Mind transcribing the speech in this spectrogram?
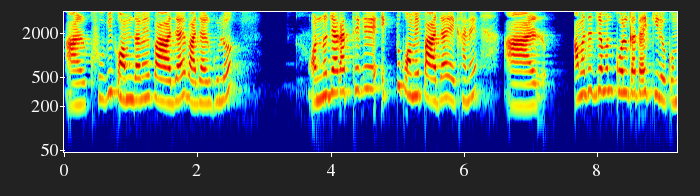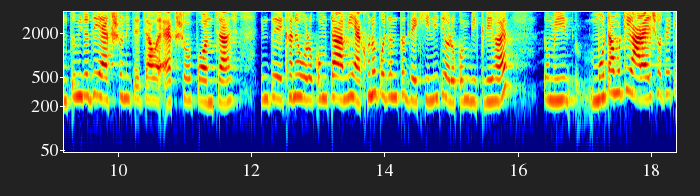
আর খুবই কম দামে পাওয়া যায় বাজারগুলো। অন্য জায়গার থেকে একটু কমে পাওয়া যায় এখানে। আর আমাদের যেমন কলকাতায় কীরকম? তুমি যদি একশো নিতে চাও, একশো পঞ্চাশ, কিন্তু এখানে ওরকমটা আমি এখনও পর্যন্ত দেখিনি যে ওরকম বিক্রি হয়। তুমি মোটামুটি আড়াইশো থেকে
